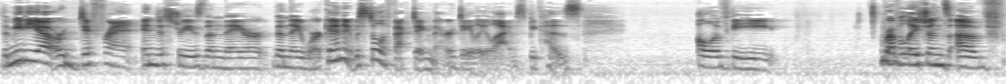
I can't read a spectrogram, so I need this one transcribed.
the media or different industries than they are than they work in, it was still affecting their daily lives because all of the revelations of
